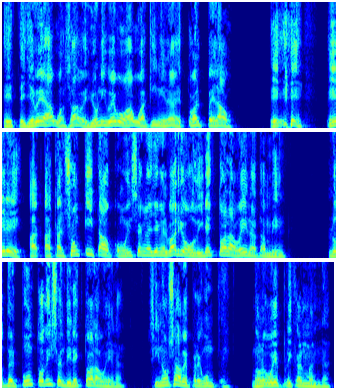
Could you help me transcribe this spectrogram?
este, lleve agua, ¿sabe? Yo ni bebo agua aquí ni nada, esto es al pelado. Eh, mire, a, a calzón quitado, como dicen allá en el barrio, o directo a la vena también. Los del punto dicen directo a la vena. Si no sabe, pregunte. No le voy a explicar más nada.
